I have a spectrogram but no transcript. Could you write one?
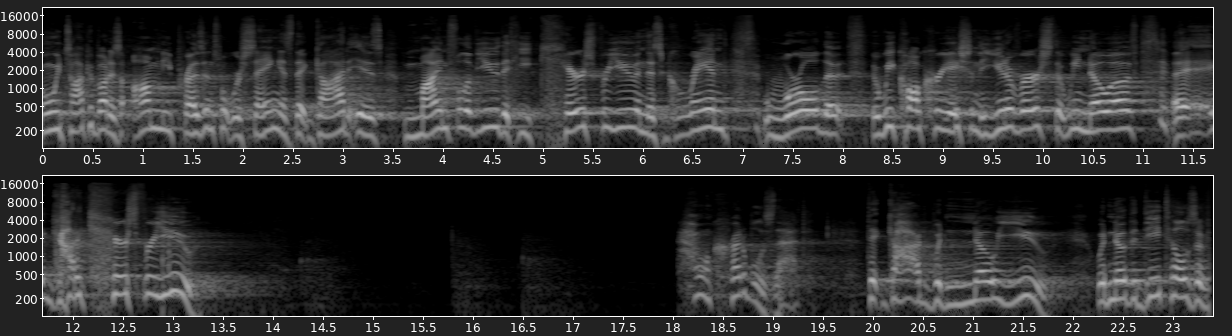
When we talk about his omnipresence, what we're saying is that God is mindful of you, that he cares for you in this grand world that, that we call creation, the universe that we know of. Uh, God cares for you. How incredible is that? That God would know you, would know the details of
